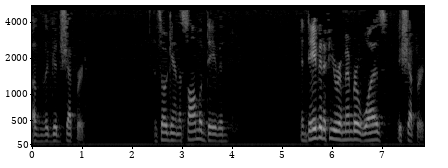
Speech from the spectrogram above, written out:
of the good shepherd. And so again, a psalm of David. And David, if you remember, was a shepherd.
